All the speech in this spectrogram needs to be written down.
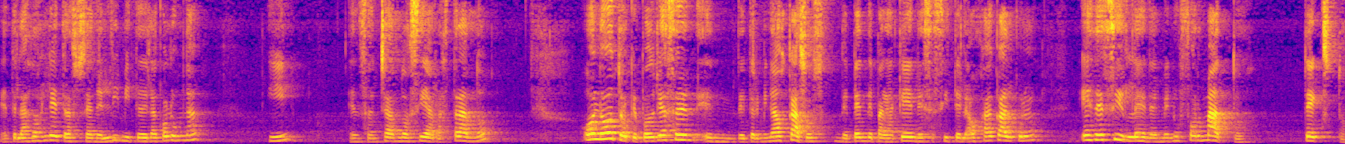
entre las dos letras, o sea, en el límite de la columna, y ensanchando así, arrastrando. O lo otro que podría ser en determinados casos, depende para qué necesite la hoja de cálculo, es decirle en el menú formato, texto,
